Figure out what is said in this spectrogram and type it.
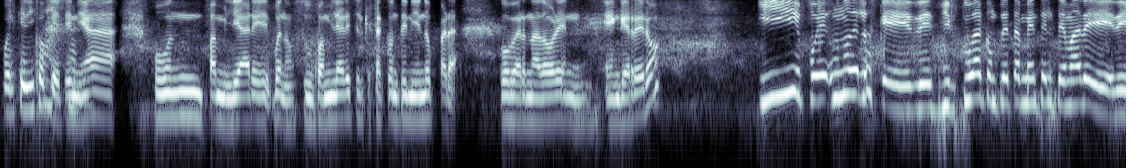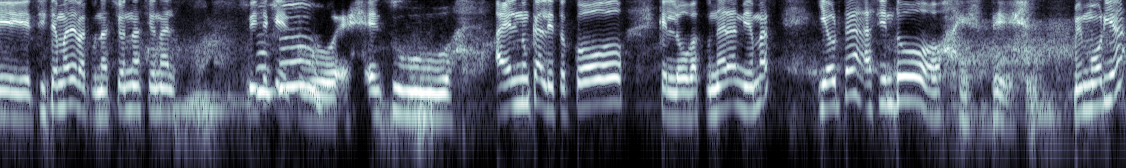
Fue el que dijo que tenía un familiar, eh, bueno, su familiar es el que está conteniendo para gobernador en, en Guerrero y fue uno de los que desvirtúa completamente el tema del de, sistema de vacunación nacional. Dice que en su, a él nunca le tocó que lo vacunaran y demás. Y ahorita haciendo este, memoria,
